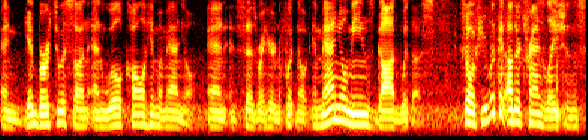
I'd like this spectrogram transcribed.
and give birth to a son, and will call him Emmanuel. And it says right here in the footnote, Emmanuel means God with us. So if you look at other translations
